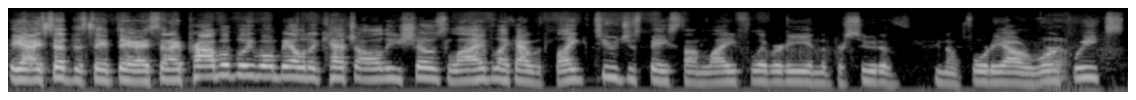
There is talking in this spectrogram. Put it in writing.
yeah, I said the same thing. I said I probably won't be able to catch all these shows live like I would like to, just based on life, liberty, and the pursuit of you know 40 hour work weeks.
